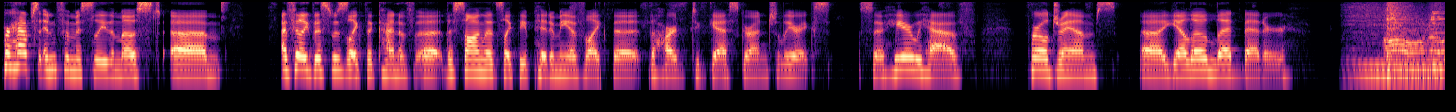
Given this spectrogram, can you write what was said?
perhaps infamously the most. Um, I feel like this was like the kind of uh, the song that's like the epitome of like the the hard to guess grunge lyrics. So here we have Pearl Jam's uh, "Yellow Ledbetter." On a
